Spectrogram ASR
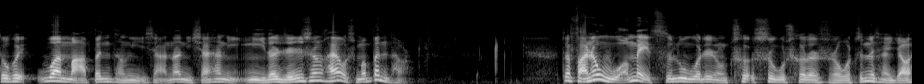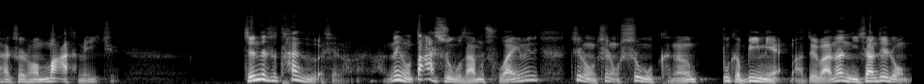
都会万马奔腾一下。那你想想，你你的人生还有什么奔头？对，反正我每次路过这种车事故车的时候，我真的想摇下车窗骂他们一句，真的是太恶心了。那种大事故咱们除外，因为这种这种事故可能不可避免嘛，对吧？那你像这种。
